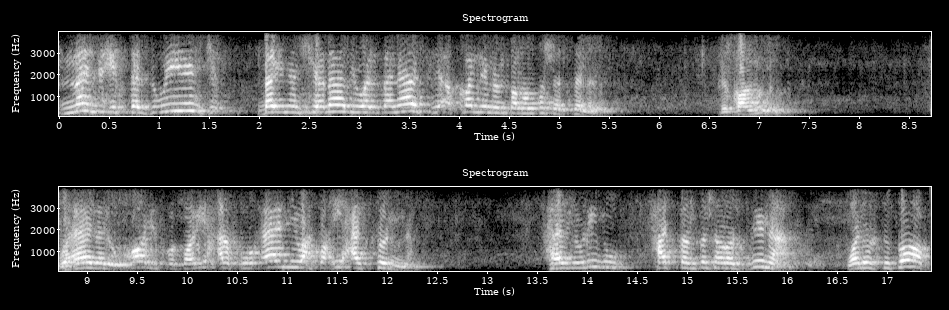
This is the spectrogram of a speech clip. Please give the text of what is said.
منع التزويج بين الشباب والبنات لأقل من 18 سنة. بقانون. وهذا يخالف صريح القرآن وصحيح السنة. هل نريد حتى انتشر الزنا والاغتصاب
